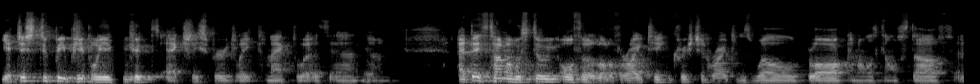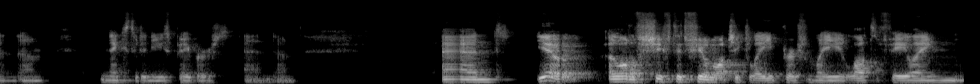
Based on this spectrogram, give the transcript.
yeah, just to be people you could actually spiritually connect with, and. Um, at this time, I was doing also a lot of writing, Christian writing as well, blog and all this kind of stuff. And next to the newspapers and um, and yeah a lot of shifted theologically personally lots of feeling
